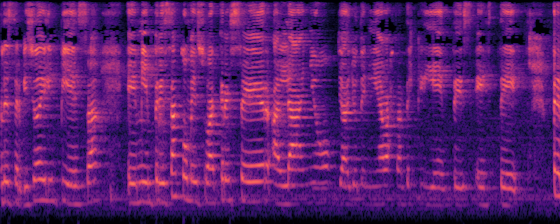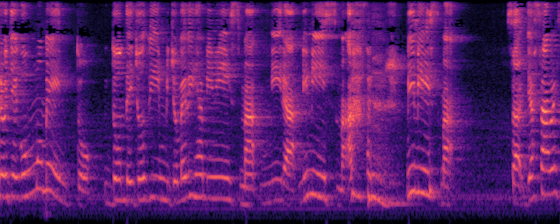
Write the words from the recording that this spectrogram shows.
de servicio de limpieza. Eh, mi empresa comenzó a crecer al año, ya yo tenía bastantes clientes, este, pero llegó un momento donde yo, di, yo me dije a mí misma, mira, mí misma, mí misma, o sea, ya sabes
